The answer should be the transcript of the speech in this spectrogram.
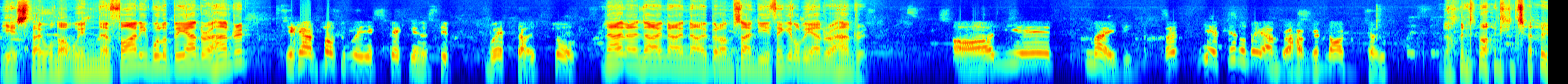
yes, they will not win. Uh, Finey, will it be under hundred? You can't possibly expect him to tip West Coast, surely. No, no, no, no, no. But I'm saying, do you think it'll be under hundred? Oh, yeah, maybe. But yes, it'll be under 192. Ninety-two.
